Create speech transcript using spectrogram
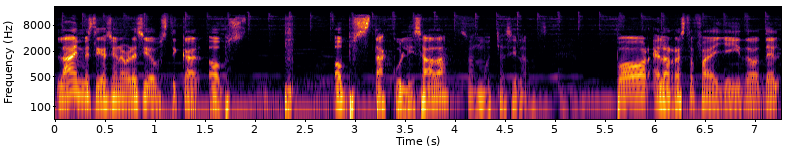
La investigación habría sido obstaculizada, son muchas sílabas, por el arresto fallido del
